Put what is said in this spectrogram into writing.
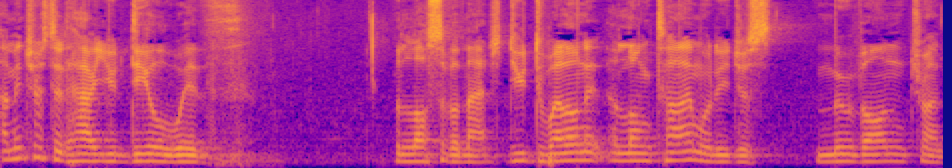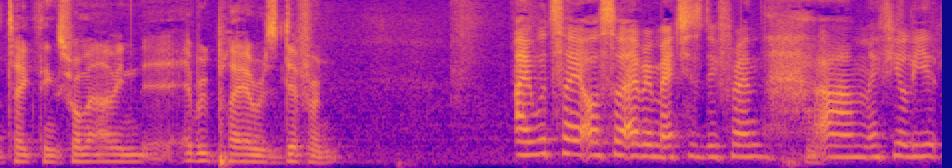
I'm interested how you deal with the loss of a match. Do you dwell on it a long time, or do you just move on, try and take things from it? I mean, every player is different. I would say also every match is different. Um, if you le-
